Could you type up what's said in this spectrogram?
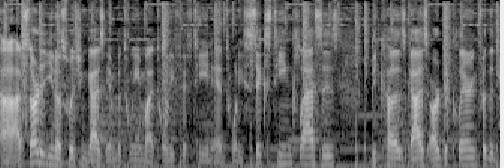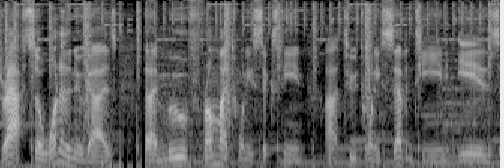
uh, I've started, you know, switching guys in between my 2015 and 2016 classes because guys are declaring for the draft. So one of the new guys that I moved from my 2016 uh, to 2017 is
